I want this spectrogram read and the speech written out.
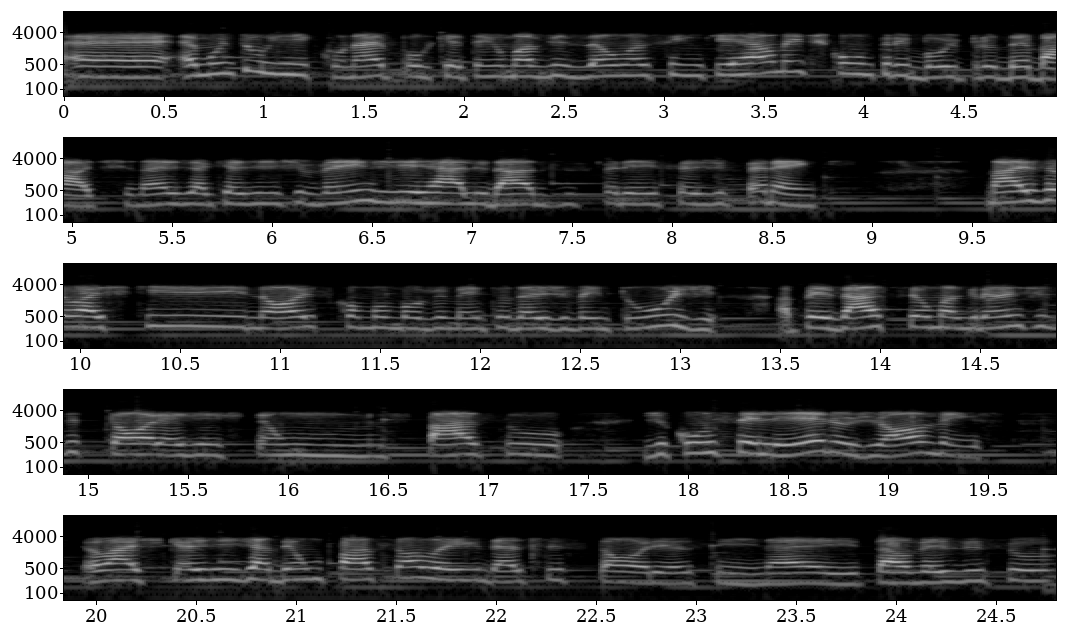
é, é muito rico, né? Porque tem uma visão assim que realmente contribui para o debate, né? Já que a gente vem de realidades e experiências diferentes. Mas eu acho que nós, como movimento da juventude, apesar de ser uma grande vitória a gente ter um espaço de conselheiros jovens, eu acho que a gente já deu um passo além dessa história, assim, né? E talvez isso,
